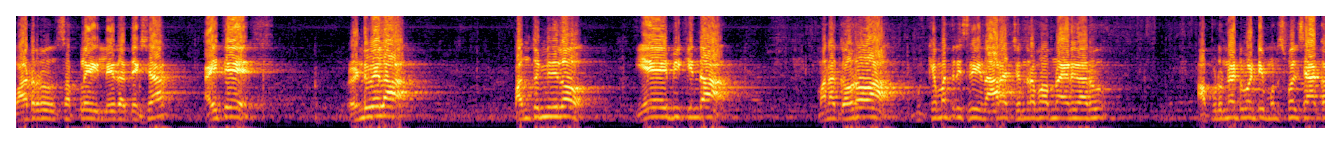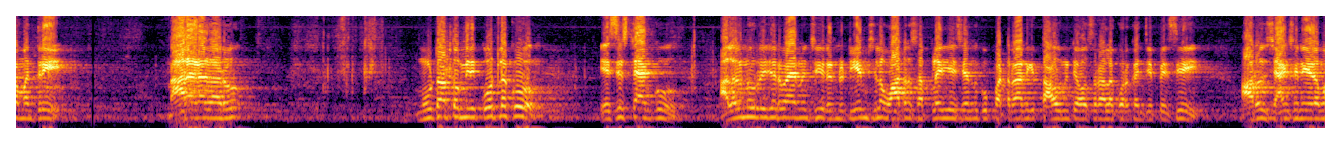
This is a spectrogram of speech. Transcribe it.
వాటర్ సప్లై లేదు అధ్యక్ష. అయితే రెండు వేల పంతొమ్మిదిలో ఏఐబి కింద మన గౌరవ ముఖ్యమంత్రి శ్రీ నారా చంద్రబాబు నాయుడు గారు అప్పుడున్నటువంటి మున్సిపల్ శాఖ మంత్రి నారాయణ గారు నూట తొమ్మిది కోట్లకు ఎస్ఎస్ ట్యాంకు అలగనూరు రిజర్వాయర్ నుంచి రెండు టీఎంసీల వాటర్ సప్లై చేసేందుకు పట్టణానికి తాగునీటి అవసరాల కొరకు అని చెప్పేసి ఆ రోజు శాంక్షన్ చేయడం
